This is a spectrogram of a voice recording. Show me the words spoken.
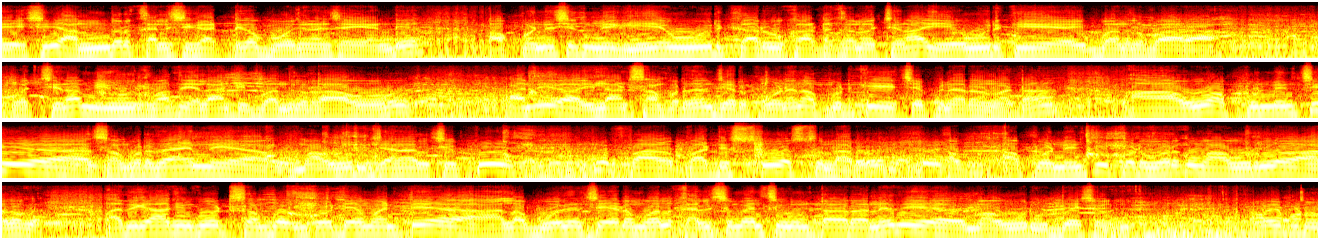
చేసి అందరూ కలిసిగట్టుగా భోజనం చేయండి. అప్పటి నుంచి మీకు ఏ ఊరికి కరువు కాటకాలు వచ్చినా ఏ ఊరికి ఇబ్బందులు బాగా వచ్చినా మీ ఊరికి మాత్రం ఎలాంటి ఇబ్బందులు రావు అని ఇలాంటి సంప్రదాయం జరుపుకోండి అని అప్పటికి చెప్పినారనమాట ఆ అప్పటి నుంచి సంప్రదాయం సంప్రదాయాన్ని మా ఊరి జనాలు చెప్పి పాటిస్తూ వస్తున్నారు. అప్- అప్పటి నుంచి ఇప్పటి వరకు మా ఊర్లో అదొక అది కాక ఇంకోటి సంప్ర ఇంకోటి ఏమంటే అలా భోజనం చేయడం వల్ల కలిసిమెలిసి ఉంటారు అనేది మా ఊరి ఉద్దేశం. ఇప్పుడు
